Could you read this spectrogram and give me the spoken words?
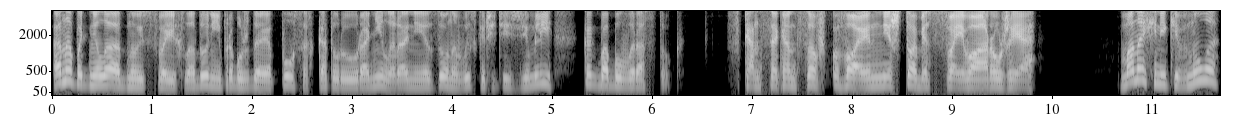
Она подняла одну из своих ладоней, пробуждая посох, который уронила ранее зона выскочить из земли, как бобовый росток. «В конце концов, воин — ничто без своего оружия!» Монахиня кивнула,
